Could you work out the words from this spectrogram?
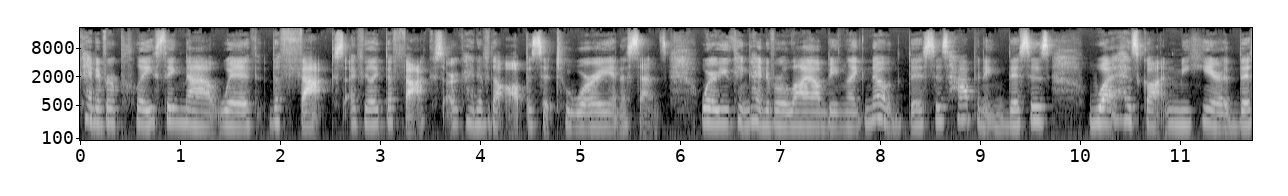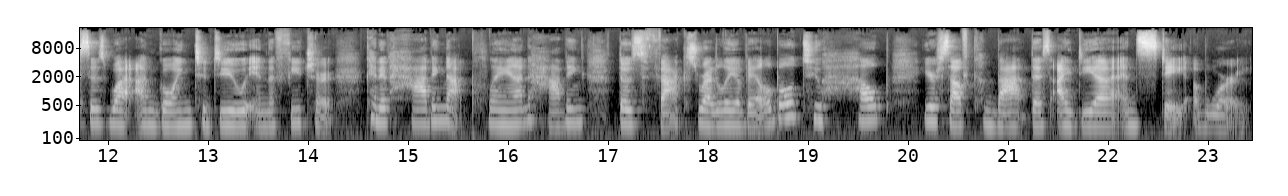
kind of replacing that with the facts. I feel like the facts are kind of the opposite to worry in a sense, where you can kind of rely on being like, no, this is happening. This is what has gotten me here. This is what I'm going to do in the future. Kind of having that plan, having those facts readily available to help yourself combat this idea and state of worry.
